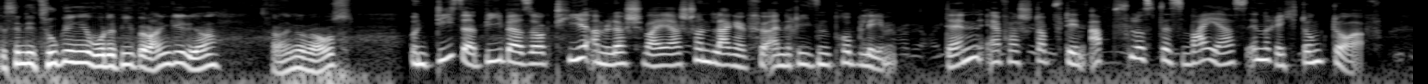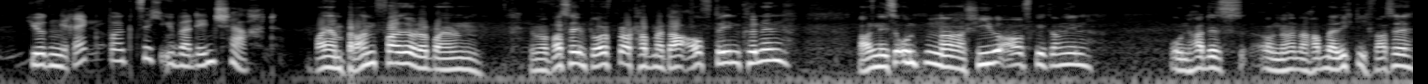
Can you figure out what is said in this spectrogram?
Das sind die Zugänge, wo der Biber reingeht, ja. Rein und raus. Und dieser Biber sorgt hier am Löschweiher schon lange für ein Riesenproblem. Denn er verstopft den Abfluss des Weihers in Richtung Dorf. Jürgen Reck beugt sich über den Schacht. Bei einem Brandfall oder bei einem, wenn man Wasser im Dorf braucht, hat man da aufdrehen können. Dann ist unten ein Schieber aufgegangen und, hat es, und dann haben wir richtig Wasser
